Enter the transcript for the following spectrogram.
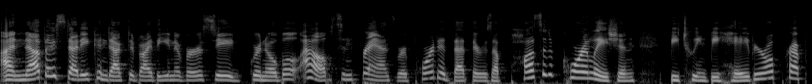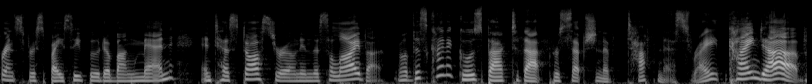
Another study conducted by the University Grenoble Alpes in France reported that there is a positive correlation between behavioral preference for spicy food among men and testosterone in the saliva. Well, this kind of goes back to that perception of toughness, right? Kind of.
